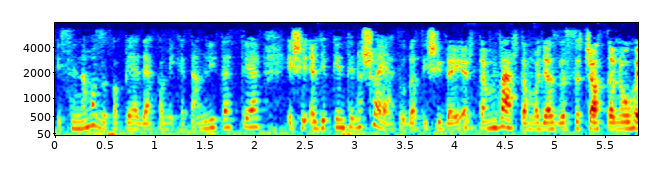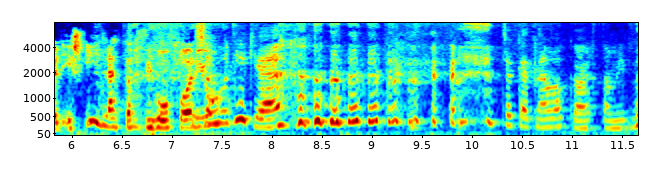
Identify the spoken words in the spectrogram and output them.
És szerintem azok a példák, amiket említettél, és egyébként én a sajátodat is ideértem, vártam, hogy az lesz a csattanó, hogy és így lett a pszichóforjú. És amúgy igen. Csak hát nem akartam itt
